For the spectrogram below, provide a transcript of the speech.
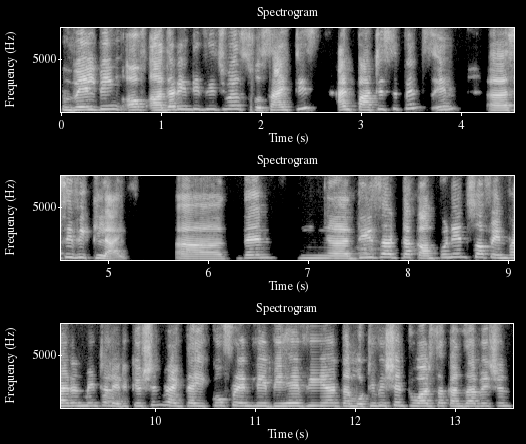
well-being of other individuals, societies, and participants in uh, civic life. Uh, then uh, these are the components of environmental education, like the eco-friendly behavior, the motivation towards the conservation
